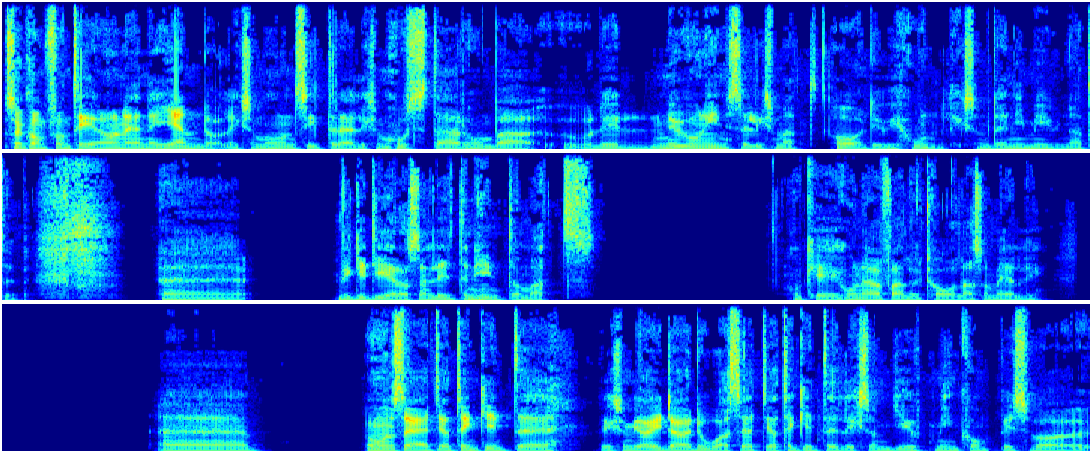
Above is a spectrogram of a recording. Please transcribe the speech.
så konfronterar hon henne igen då liksom. Och hon sitter där liksom hostar och hon bara... Och det, är nu hon inser liksom att åh, det är hon liksom. Den immuna typ. Eh, vilket ger oss en liten hint om att okej, hon har i alla fall hört talas om Ellie. Eh, och hon säger att jag tänker inte, liksom jag är död oavsett, jag tänker inte liksom ge upp min kompis, vad,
